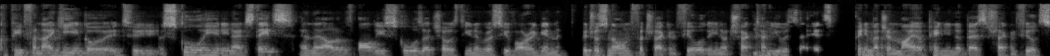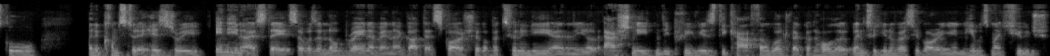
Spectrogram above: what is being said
compete for Nike and go into school here in the United States. And then out of all these schools, I chose the University of Oregon, which was known for track and field. You know, Tracktown mm-hmm. USA, it's pretty much, in my opinion, the best track and field school when it comes to the history in the United States. It was a no brainer when I got that scholarship opportunity. And, you know, Ashton Eaton, the previous decathlon world record holder, went to University of Oregon. He was my huge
